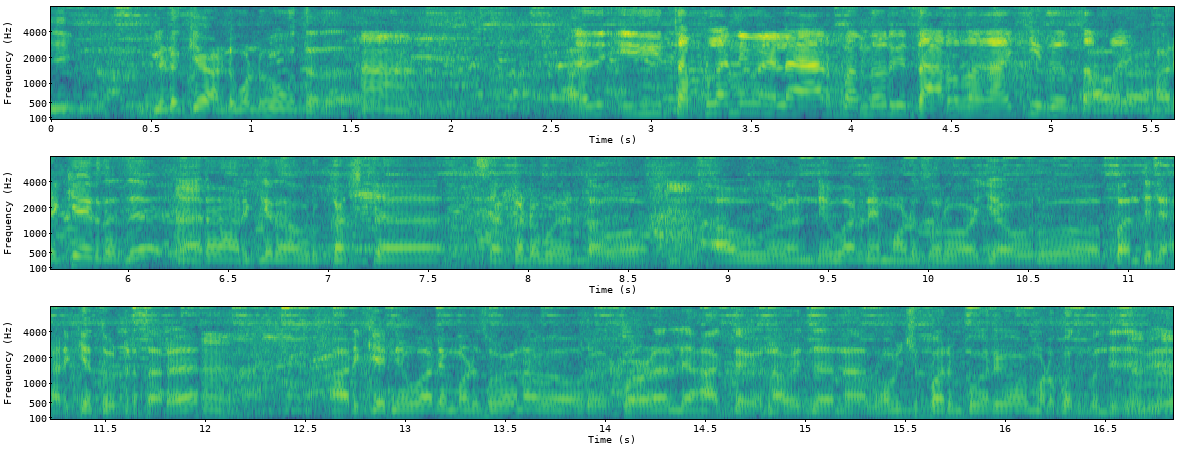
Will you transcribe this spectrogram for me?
ಈ ಗಿಡಕ್ಕೆ ಅಂಟ್ಕೊಂಡು ಹೋಗ್ತದ. ಹಾಂ. ಅದು ಈ ತಪ್ಪಲ ನೀವು ಎಲ್ಲ ಯಾರು ಬಂದವ್ರಿಗೆ ದಾರದಾಗ ಹಾಕಿ ಇದು ತಪ್ಪಲ ಅವ್ರ ಹರಕೆ ಇರ್ತದೆ. ಯಾರು ಹರಕೆ ಅವ್ರ ಕಷ್ಟ ಸಂಕಟಗಳು ಇರ್ತಾವೆ ಅವುಗಳನ್ನ ನಿವಾರಣೆ ಮಾಡೋ ಸಲುವಾಗಿ ಅವರು ಬಂದಿಲ್ಲಿ ಹರಕೆ ತೊಟ್ಟಿರ್ತಾರೆ. ಹರಕೆ ನಿವಾರಣೆ ಮಾಡೋ ಸಲುವಾಗಿ ನಾವು ಅವ್ರ ಕೊರಳಲ್ಲಿ ಹಾಕ್ತೇವೆ. ನಾವು ಇದನ್ನ ವಂಶ ಪರಂಪರೆ ಮಾಡ್ಕೊಂಡು ಬಂದಿದ್ದೇವೆ.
